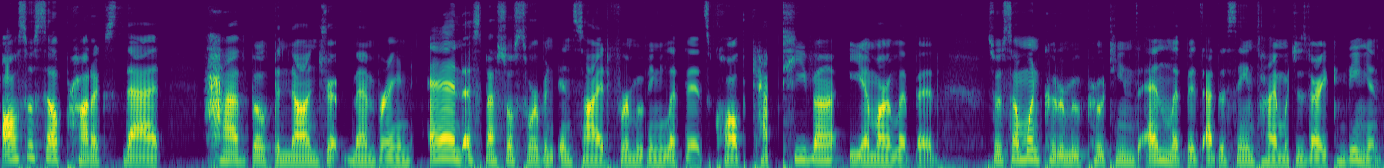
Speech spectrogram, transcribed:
also sell products that have both the non-drip membrane and a special sorbent inside for removing lipids called Captiva EMR lipid. So someone could remove proteins and lipids at the same time, which is very convenient.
